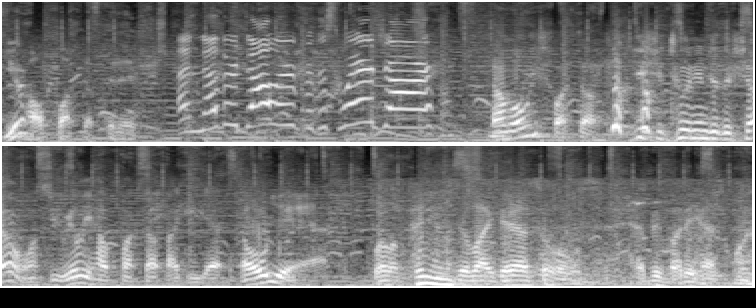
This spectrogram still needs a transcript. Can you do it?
You're all fucked up today. Another dollar for the swear jar. I'm always fucked up. you should tune into the show and see really how fucked up I can get. Oh, yeah. Well, opinions are like assholes. Everybody has one.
